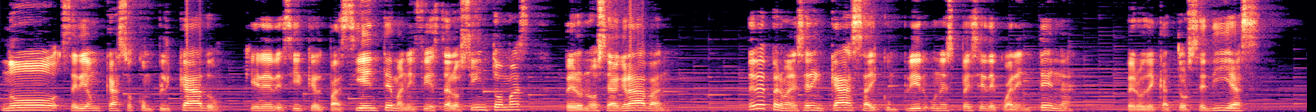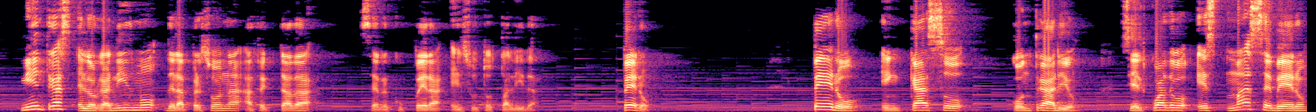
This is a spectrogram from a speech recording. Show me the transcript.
no sería un caso complicado, quiere decir que el paciente manifiesta los síntomas, pero no se agravan. Debe permanecer en casa y cumplir una especie de cuarentena, pero de 14 días mientras el organismo de la persona afectada se recupera en su totalidad. Pero, pero en caso contrario, si el cuadro es más severo,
